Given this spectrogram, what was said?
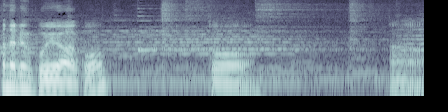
하늘은 고요하고 또 어,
